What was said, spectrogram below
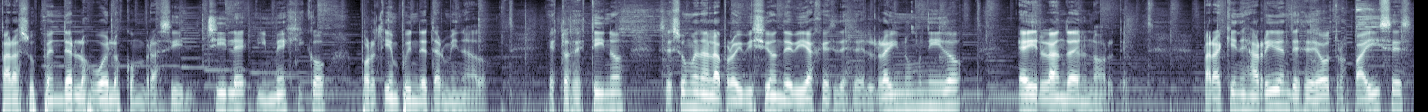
para suspender los vuelos con Brasil, Chile y México por tiempo indeterminado. Estos destinos se suman a la prohibición de viajes desde el Reino Unido e Irlanda del Norte. Para quienes arriben desde otros países,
